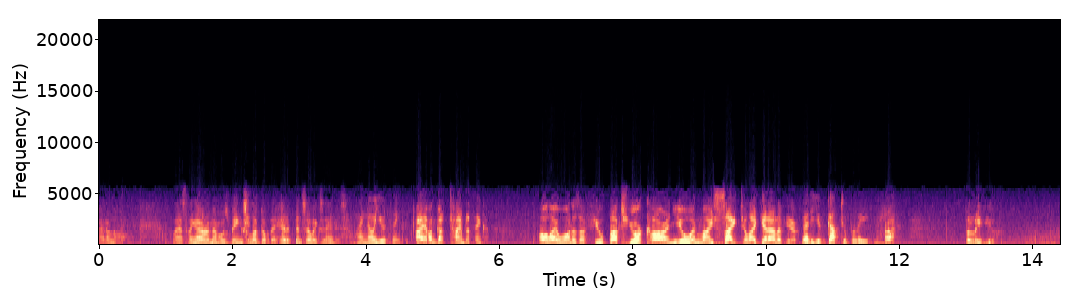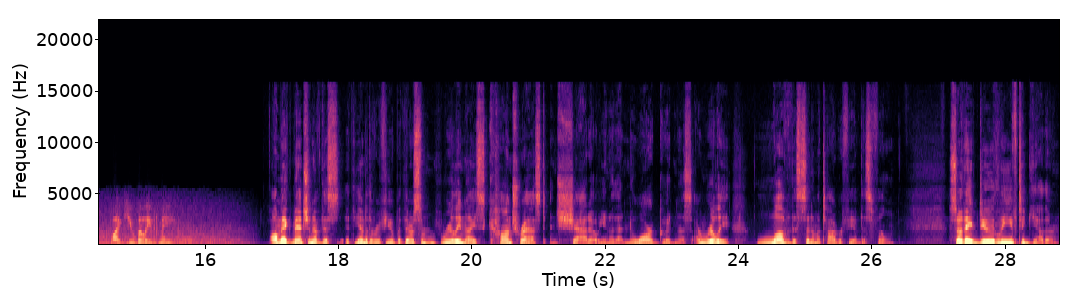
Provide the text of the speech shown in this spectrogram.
I don't know. The last thing I remember was being slugged over the head at Vince Alexander's. Oh, I know you think that. I haven't got time to think. All I want is a few bucks, your car, and you in my sight till I get out of here. Eddie, you've got to believe me. Ha. Believe you? Like you believed me? I'll make mention of this at the end of the review, but there's some really nice contrast and shadow, you know, that noir goodness. I really love the cinematography of this film. So they do leave together,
